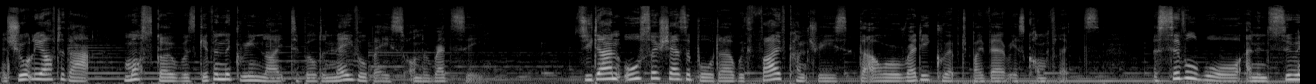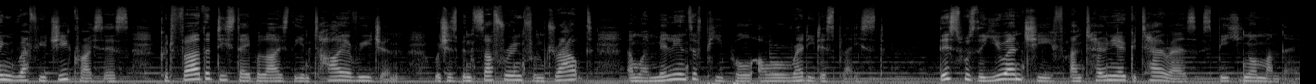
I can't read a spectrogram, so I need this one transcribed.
and shortly after that, Moscow was given the green light to build a naval base on the Red Sea. Sudan also shares a border with five countries that are already gripped by various conflicts. A civil war and ensuing refugee crisis could further destabilise the entire region, which has been suffering from drought and where millions of people are already displaced. This was the UN chief Antonio Guterres speaking on Monday.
